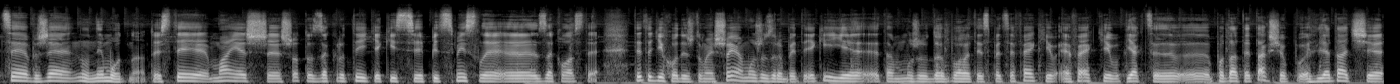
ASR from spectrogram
це вже ну, не модно. Тобто ти маєш е, щось закрутити, якісь підсмисли закласти. Ти тоді ходиш, думаєш, що я можу зробити, які є е, там можу додати спецефектів, ефектів, як це е, подати так, щоб глядач е,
